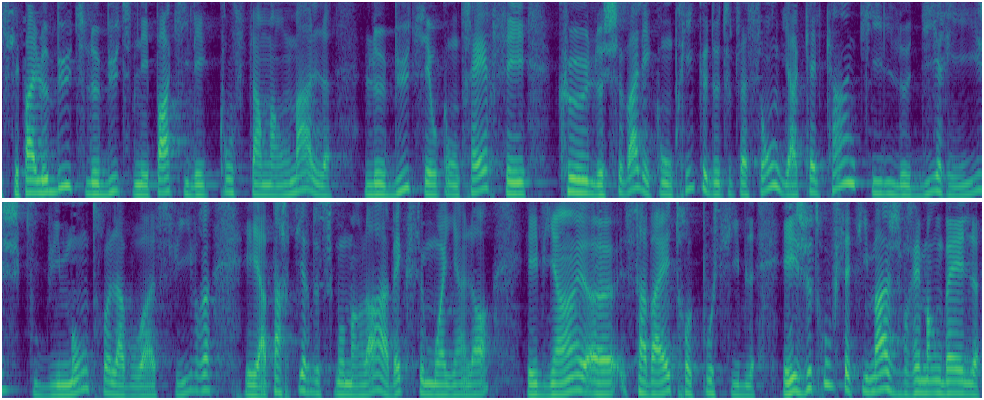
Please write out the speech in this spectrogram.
c'est pas le but. Le but n'est pas qu'il est constamment mal. Le but, c'est au contraire, c'est que le cheval ait compris que de toute façon, il y a quelqu'un qui le dirige, qui lui montre la voie à suivre, et à partir de ce moment-là, avec ce moyen-là, eh bien, euh, ça va être possible. Et je trouve cette image vraiment belle,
